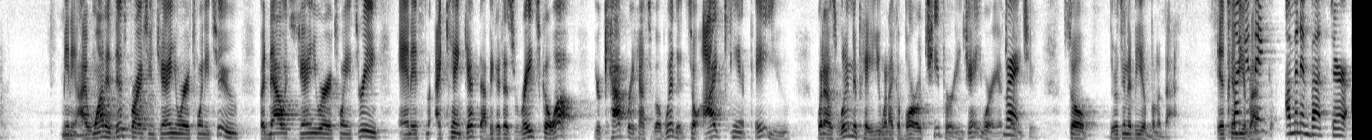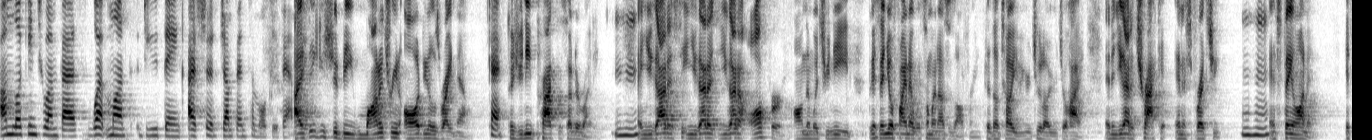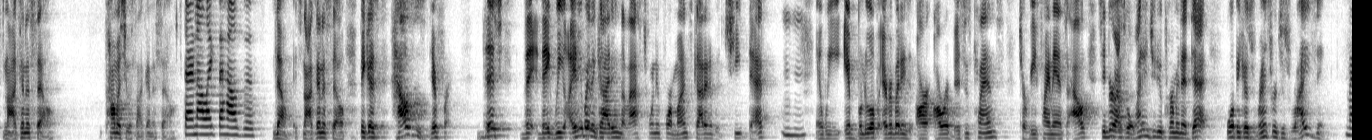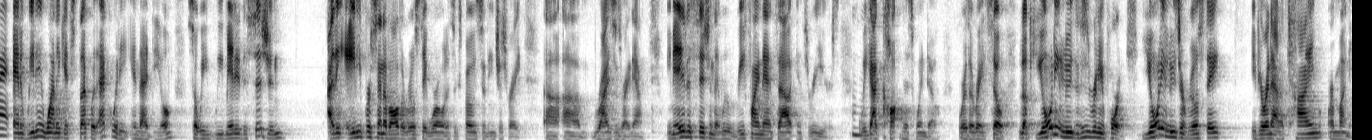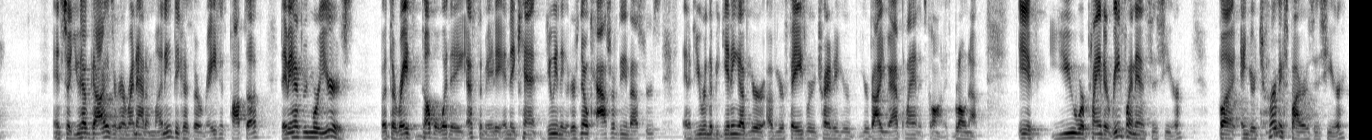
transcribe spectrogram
Meaning, I wanted this price in January 22, but now it's January 23, and it's I can't get that because as rates go up, your cap rate has to go up with it. So I can't pay you what I was willing to pay you when I could borrow cheaper in January of Right. 22. So there's going to be a bloodbath. It's going to be you a bath. think I'm an investor. I'm looking to invest. What month do you think I should jump into multifamily? I think you should be monitoring all deals right now okay. because you need practice underwriting. Mm-hmm. And you gotta see, and you gotta, you gotta offer on them what you need because then you'll find out what someone else is offering because they'll tell you you're too low, you're too high, and then you gotta track it in a spreadsheet Mm-hmm. and stay on it. It's not gonna sell. Promise you, it's not gonna sell. They're not like the houses. No, it's not gonna sell because houses different. This, they, they, we, anybody that got in the last 24 months got in with cheap debt Mm-hmm. and we it blew up everybody's our our business plans to refinance out. See, people ask, well, why didn't you do permanent debt? Well, because rents were just rising, Right. and we didn't want to get stuck with equity in that deal. So we we made a decision. I think eighty percent of all the real estate world is exposed to the interest rate uh, um, rises right now. We made a decision that we would refinance out in three years. We got caught in this window where the rates. So look, you only lose. This is really important. You only lose in real estate if you run out of time or money. And so you have guys that are going to run out of money because their rate has popped up. They may have three more years, but the rate's double what they estimated, and they can't do anything. There's no cash for the investors. And if you were in the beginning of your of your phase where you're trying to do your, your value add plan, it's gone. It's blown up. If you were planning to refinance this year, but and your term expires this year,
